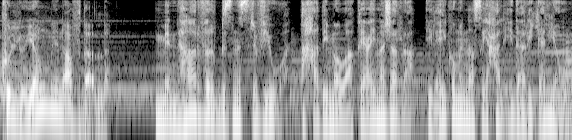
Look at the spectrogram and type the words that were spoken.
كل يوم أفضل. من هارفارد بزنس ريفيو أحد مواقع مجرة إليكم النصيحة الإدارية اليوم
